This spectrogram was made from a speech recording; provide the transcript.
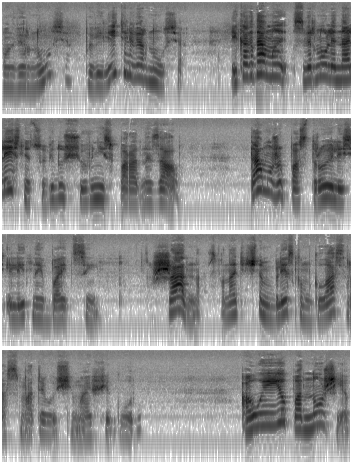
Он вернулся? Повелитель вернулся? И когда мы свернули на лестницу, ведущую вниз в парадный зал, там уже построились элитные бойцы. Жадно, с фанатичным блеском глаз, рассматривающие мою фигуру. А у ее подножья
